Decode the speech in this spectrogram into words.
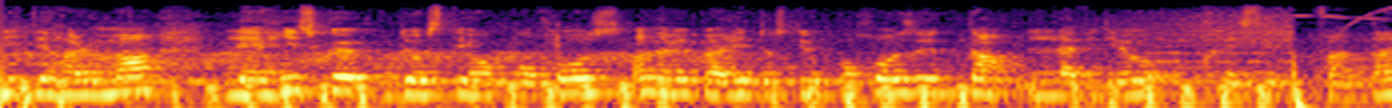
littéralement les risques d'ostéoporose. On avait parlé d'ostéoporose dans la vidéo précédente, dans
